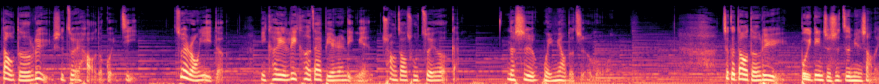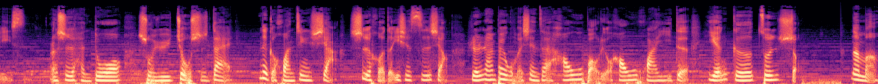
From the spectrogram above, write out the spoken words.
道德律是最好的轨迹，最容易的。你可以立刻在别人里面创造出罪恶感，那是微妙的折磨。这个道德律不一定只是字面上的意思，而是很多属于旧时代那个环境下适合的一些思想，仍然被我们现在毫无保留、毫无怀疑的严格遵守。那么，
